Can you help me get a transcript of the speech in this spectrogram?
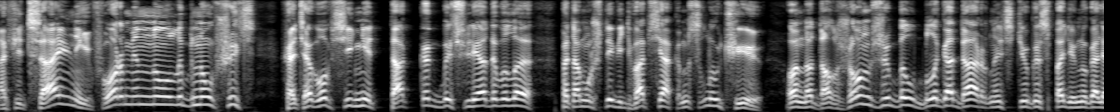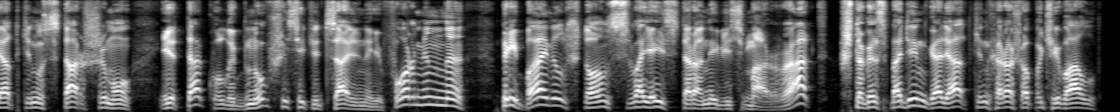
официально и форменно улыбнувшись, хотя вовсе не так, как бы следовало, потому что ведь во всяком случае он одолжен же был благодарностью господину Галяткину-старшему и так, улыбнувшись официально и форменно, прибавил, что он с своей стороны весьма рад, что господин Галяткин хорошо почевал,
